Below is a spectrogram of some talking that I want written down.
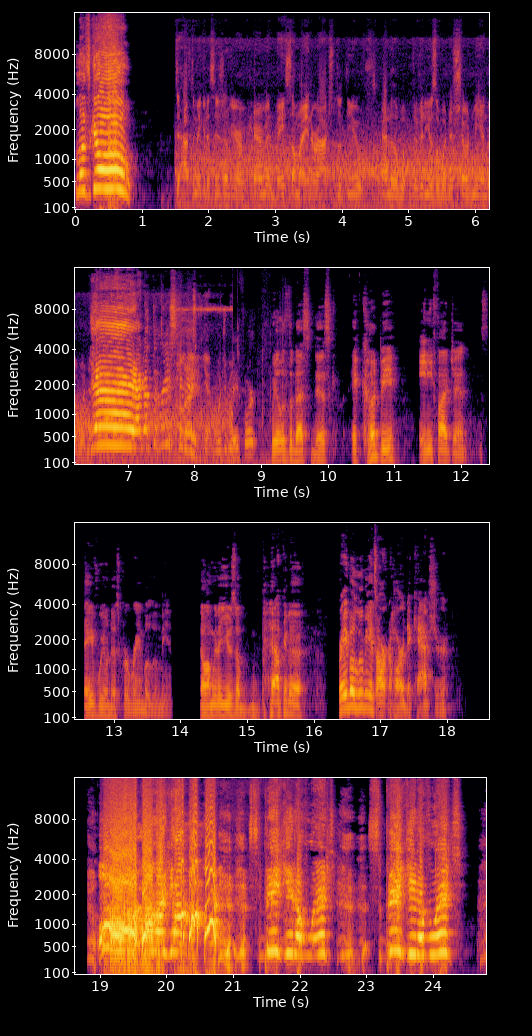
Let's go! To have to make a decision of your impairment based on my interactions with you and the, the videos the witness showed me and the witness. Yay! I got the I'm reskin. Would you be paid for it? Wheel is the best disc. It could be 85 gen. Save wheel disc for Rainbow Loomian. No, I'm gonna use a. I'm gonna. Rainbow Loomians aren't hard to capture. Oh, oh my god! Speaking of which, speaking of which,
